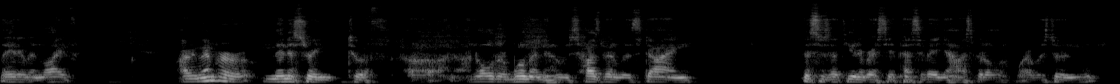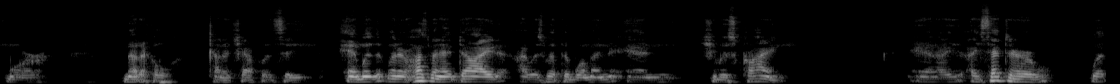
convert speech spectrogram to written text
later in life. I remember ministering to a, uh, an older woman whose husband was dying. This was at the University of Pennsylvania Hospital, where I was doing more medical kind of chaplaincy. And when, when her husband had died, I was with the woman and she was crying. And I, I said to her, what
